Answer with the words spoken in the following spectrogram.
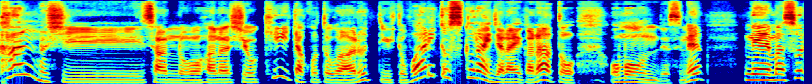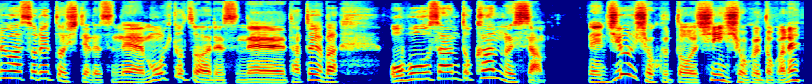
神主さんのお話を聞いたことがあるっていう人割と少ないんじゃないかなと思うんですね。ねまあそれはそれとしてですね、もう一つはですね、例えば、お坊さんと神主さん、ね、住職と神職とかね、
